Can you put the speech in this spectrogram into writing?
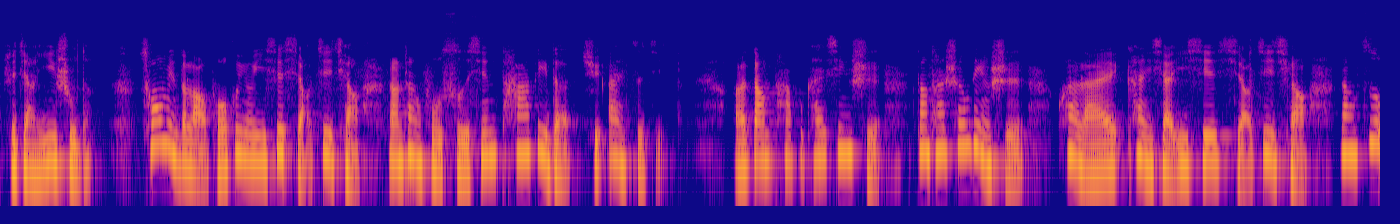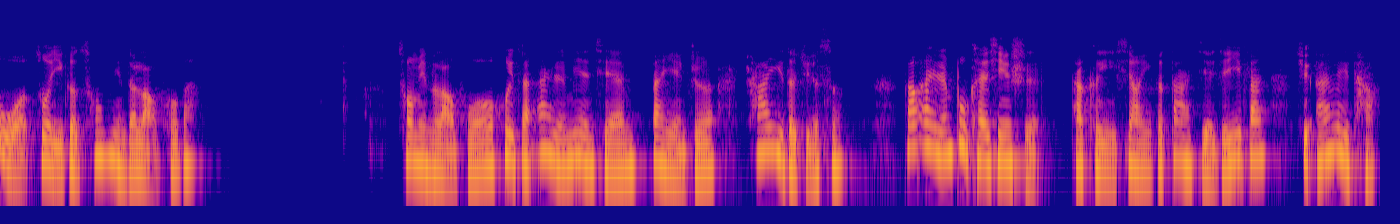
是讲艺术的，聪明的老婆会用一些小技巧让丈夫死心塌地的去爱自己，而当他不开心时，当他生病时，快来看一下一些小技巧，让自我做一个聪明的老婆吧。聪明的老婆会在爱人面前扮演着差异的角色，当爱人不开心时，她可以像一个大姐姐一般去安慰他。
